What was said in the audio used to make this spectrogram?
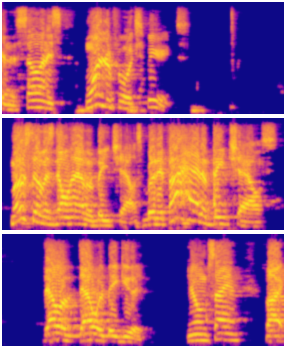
and the sun. It's wonderful experience. Most of us don't have a beach house, but if I had a beach house, that would that would be good. You know what I'm saying? Like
